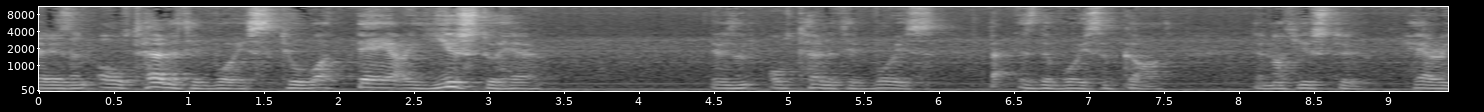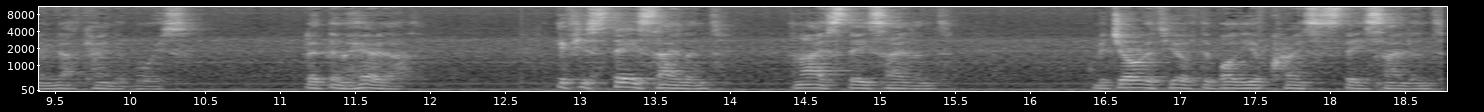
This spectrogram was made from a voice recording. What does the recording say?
there is an alternative voice to what they are used to hear. There is an alternative voice. That is the voice of God. They're not used to hearing that kind of voice. Let them hear that. If you stay silent, and I stay silent, majority of the body of Christ stay silent,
